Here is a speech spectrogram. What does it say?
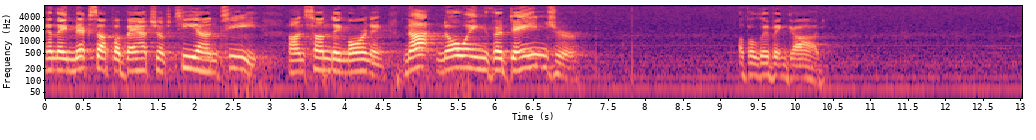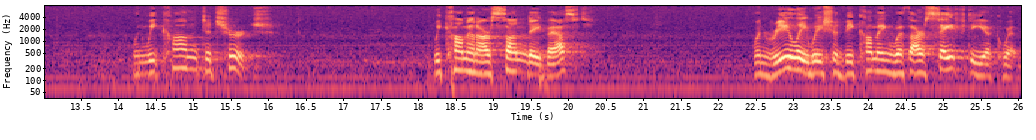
and they mix up a batch of TNT on Sunday morning, not knowing the danger of a living God. when we come to church, we come in our Sunday best, when really we should be coming with our safety equipment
